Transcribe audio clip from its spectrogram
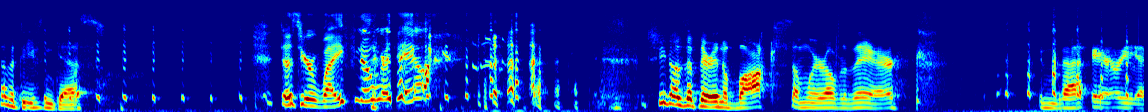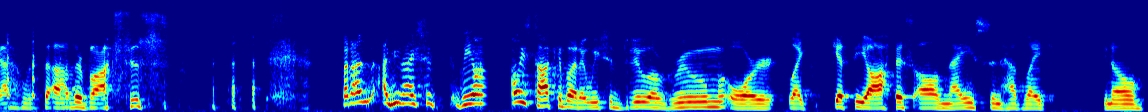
I have a decent guess. Does your wife know where they are? She knows that they're in a box somewhere over there in that area with the other boxes. but I'm, I mean, I should, we always talk about it. We should do a room or like get the office all nice and have like, you know,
